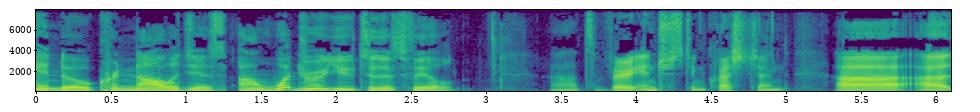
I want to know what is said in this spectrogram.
an endocrinologist. Um, what drew you to this field? Uh, it's a very interesting question. Uh, uh,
